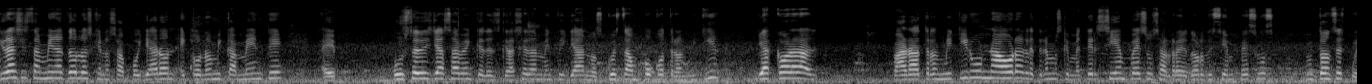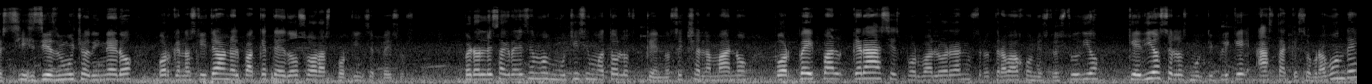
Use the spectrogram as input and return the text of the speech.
Gracias también a todos los que nos apoyaron económicamente. Eh, ustedes ya saben que desgraciadamente ya nos cuesta un poco transmitir, ya que ahora para transmitir una hora le tenemos que meter 100 pesos, alrededor de 100 pesos. Entonces, pues sí, sí es mucho dinero porque nos quitaron el paquete de dos horas por 15 pesos. Pero les agradecemos muchísimo a todos los que nos echan la mano por PayPal. Gracias por valorar nuestro trabajo, nuestro estudio. Que Dios se los multiplique hasta que sobrabunde.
